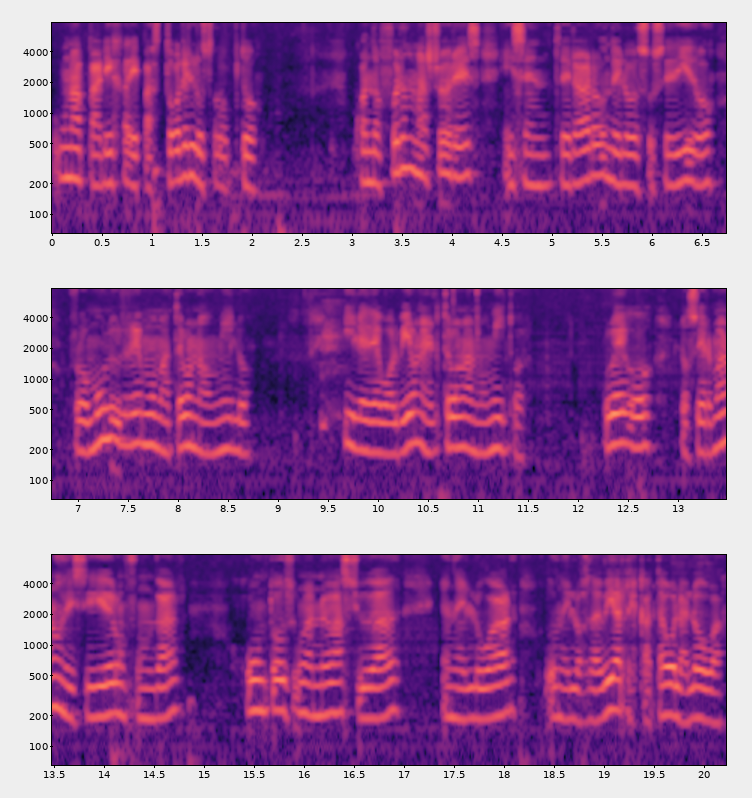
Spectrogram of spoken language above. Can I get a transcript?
una pareja de pastores los adoptó. Cuando fueron mayores y se enteraron de lo sucedido, Romulo y Remo mataron a Humilo y le devolvieron el trono a Numitor. Luego, los hermanos decidieron fundar juntos una nueva ciudad en el lugar donde los había rescatado la loba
